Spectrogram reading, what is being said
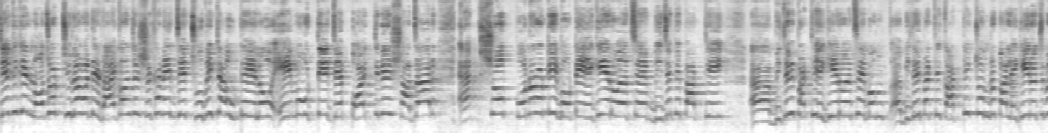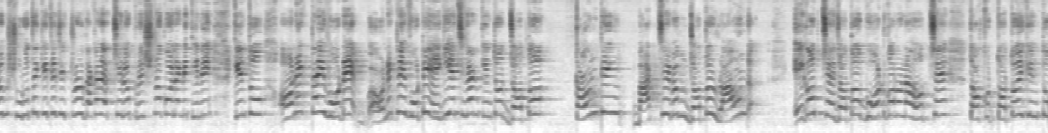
যেদিকে নজর ছিল আমাদের রায়গঞ্জের সেখানে যে ছবিটা উঠে এলো, এই মুহূর্তে যে পঁয়ত্রিশ হাজার একশো পনেরোটি ভোটে এগিয়ে রয়েছে বিজেপি প্রার্থী বিজেপি প্রার্থী এগিয়ে রয়েছে এবং বিজেপি প্রার্থী কার্তিক চন্দ্র পাল এগিয়ে রয়েছে এবং শুরু থেকে যে চিত্রটা দেখা যাচ্ছিল, কৃষ্ণ কল্যাণী, তিনি কিন্তু অনেকটাই ভোটে অনেকটাই ভোটে এগিয়েছিলেন, কিন্তু যত কাউন্টিং বাড়ছে এবং যত রাউন্ড এগোচ্ছে, যত ভোট গণনা হচ্ছে ততই কিন্তু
